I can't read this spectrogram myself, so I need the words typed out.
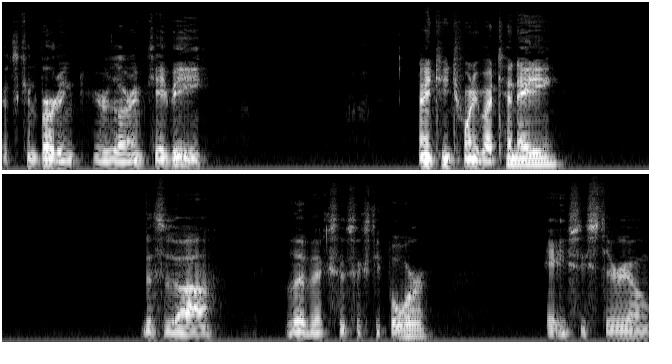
It's converting. Here's our MKV. 1920 by 1080. This is a uh, LibX264, AAC stereo,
